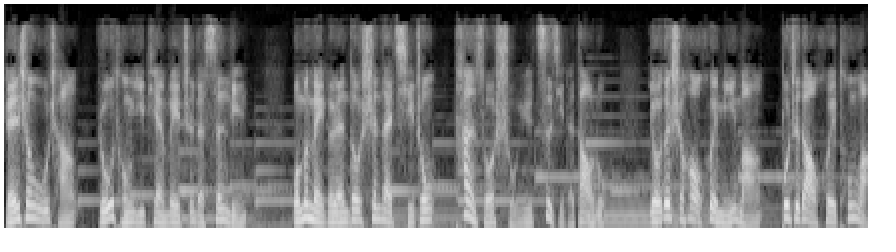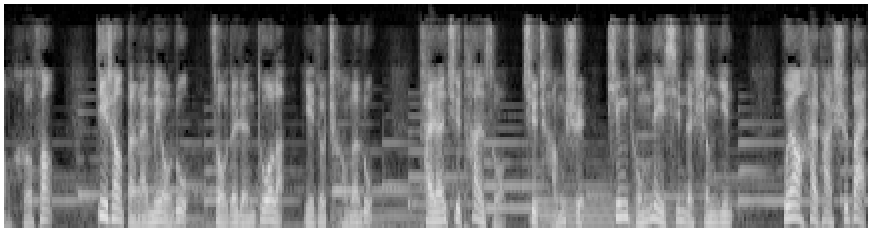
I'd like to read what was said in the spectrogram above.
人生无常，如同一片未知的森林，我们每个人都身在其中，探索属于自己的道路。有的时候会迷茫，不知道会通往何方。地上本来没有路，走的人多了，也就成了路。坦然去探索，去尝试，听从内心的声音，不要害怕失败，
